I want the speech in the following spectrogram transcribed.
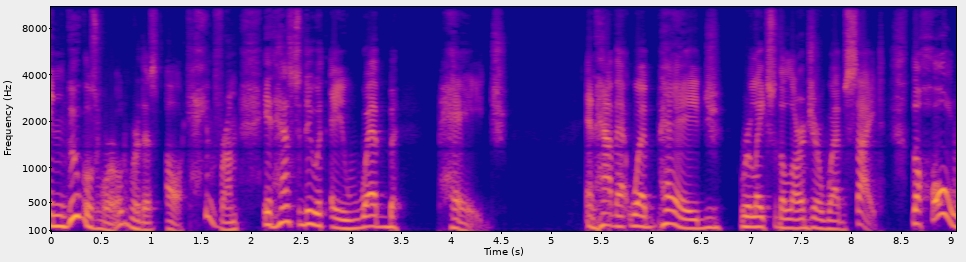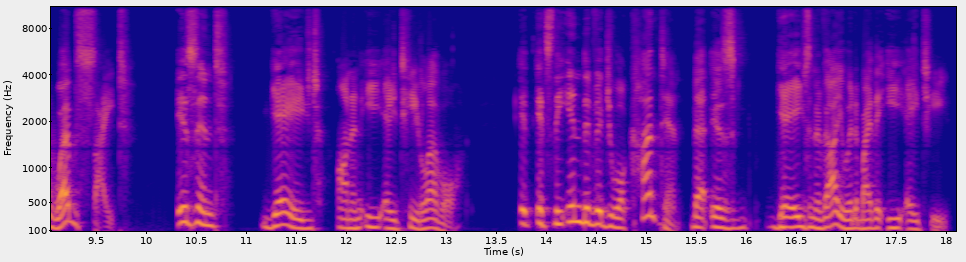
In Google's world, where this all came from, it has to do with a web page and how that web page relates to the larger website. The whole website isn't gauged on an EAT level it, it's the individual content that is gauged and evaluated by the EAT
